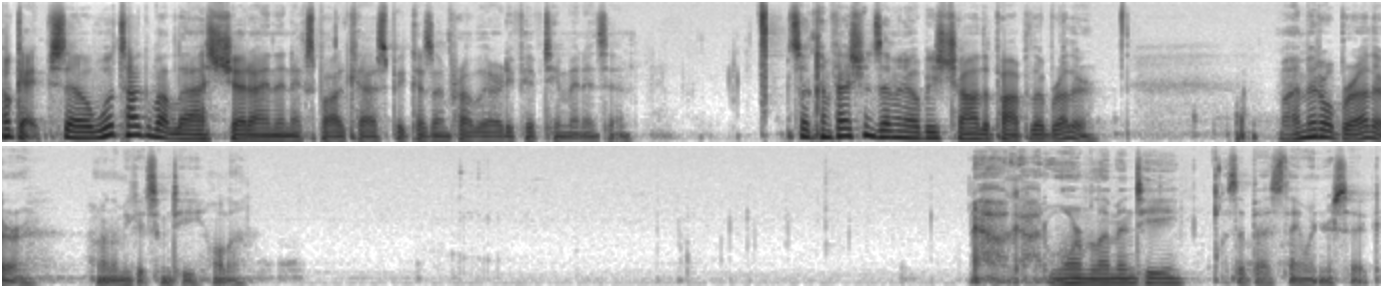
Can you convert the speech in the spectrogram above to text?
Okay so we'll talk about last jedi in the next podcast because i'm probably already 15 minutes in so, Confessions of an Obese Child, the popular brother. My middle brother. Let me get some tea. Hold on. Oh, God. Warm lemon tea is the best thing when you're sick.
